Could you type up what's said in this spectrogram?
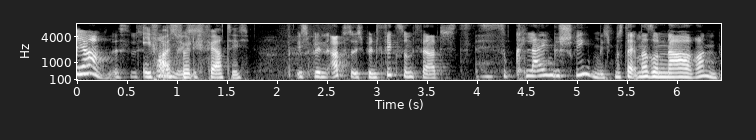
Ja, es ist Eva ist völlig fertig. Ich bin absolut, ich bin fix und fertig. Das ist so klein geschrieben. Ich muss da immer so nah ran.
